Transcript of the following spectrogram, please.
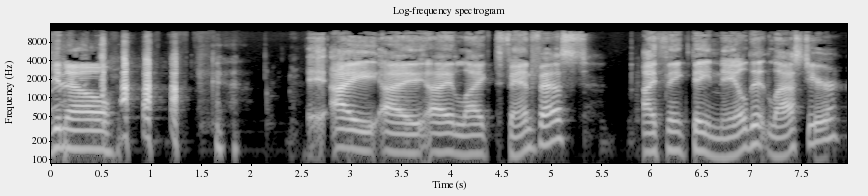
You know, I I I liked FanFest. I think they nailed it last year.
